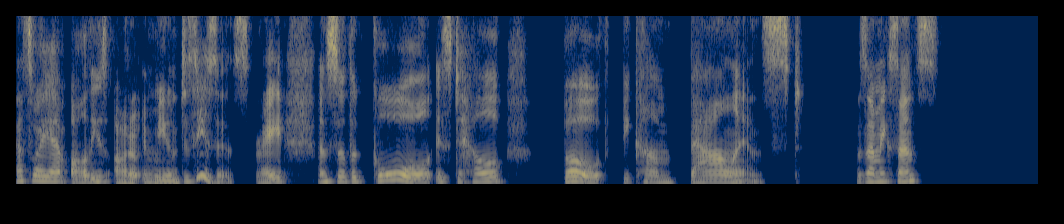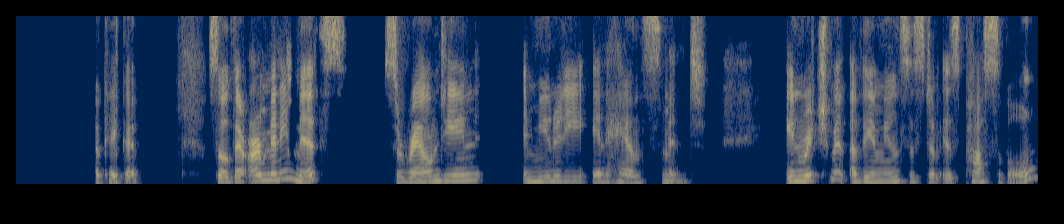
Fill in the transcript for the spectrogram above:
That's why you have all these autoimmune diseases, right? And so, the goal is to help both become balanced. Does that make sense? Okay, good. So, there are many myths surrounding immunity enhancement. Enrichment of the immune system is possible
